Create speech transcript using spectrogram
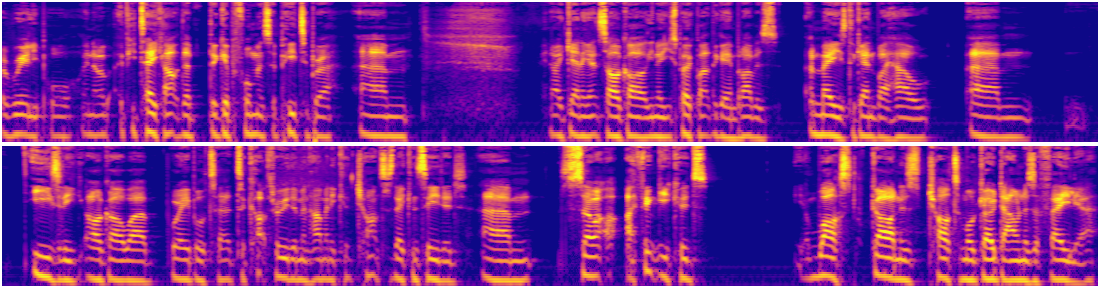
are really poor. You know, if you take out the, the good performance at Peterborough, um, you know, again against Argyle, you know, you spoke about the game, but I was amazed again by how um, easily Argyle were, were able to, to cut through them and how many chances they conceded. Um, so I, I think you could, whilst Garner's Charlton will go down as a failure,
